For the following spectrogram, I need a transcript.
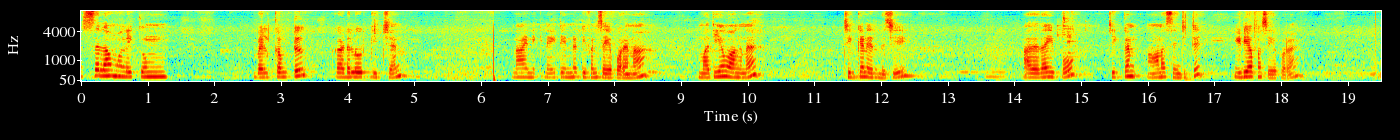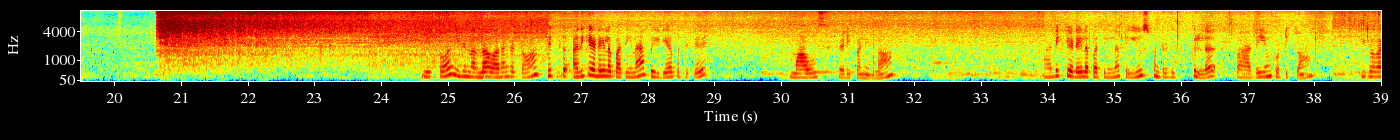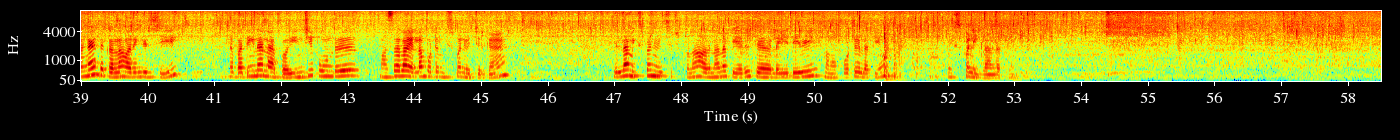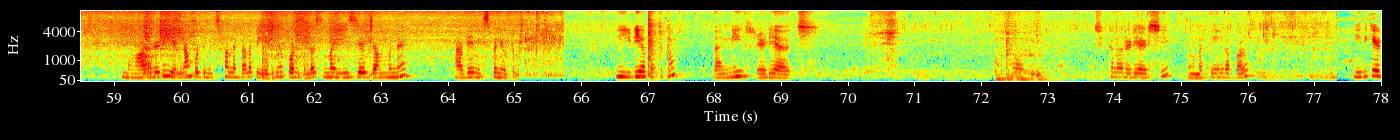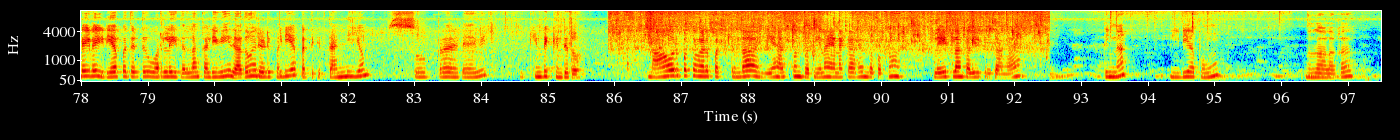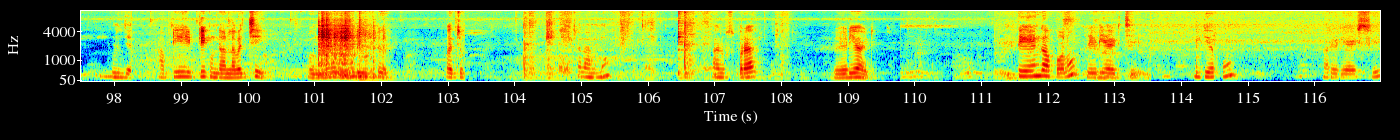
அஸ்ஸலாமு வலைக்கும் welcome to Cuddalore kitchen நான் இன்றைக்கி நைட்டு என்ன டிஃபன் செய்ய போகிறேன்னா மதியம் வாங்கின சிக்கன் இருந்துச்சு. அதை தான் இப்போது சிக்கன் ஆனை செஞ்சுட்டு இடியாப்பம் செய்ய போகிறேன் இப்போ இது நல்லா வதங்கட்டும். அதுக்கு அதுக்கு இடையில பார்த்தீங்கன்னா இப்போ இடியாப்பத்துக்கு மாவுஸ் ரெடி பண்ணிடலாம். அதுக்கு இடையில பார்த்தீங்கன்னா இப்போ யூஸ் பண்ணுறது உப்பு இல்லை. இப்போ அதையும் கொட்டிக்கலாம். இப்போ வெங்காயத்துக்கெல்லாம் வதங்கிடுச்சு. இப்போ பார்த்திங்கன்னா நான் இப்போ இஞ்சி பூண்டு மசாலா எல்லாம் போட்டு மிக்ஸ் பண்ணி வச்சுருக்கேன். எல்லாம் மிக்ஸ் பண்ணி வச்சுருக்கோம் அதனால் இப்போ எதுவும் தேவையில்லை இதுவே நம்ம போட்டு எல்லாத்தையும் மிக்ஸ் பண்ணிக்கலாம் எல்லாத்தையும். ஆல்ரெடி எல்லாம் போட்டு மிக்ஸ் பண்ணதால் இப்போ எதுவுமே போடக்குள்ள சும்மா ஈஸியாக ஜம்முன்னு அப்படியே மிக்ஸ் பண்ணி விட்டுரும் இடியாப்பத்துக்கும் தண்ணி ரெடி ஆச்சு. சிக்கனும் ரெடி ஆகிடுச்சு நம்ம தேங்காய் பால். இதுக்கு இடையில இடியாப்பத்தட்டு உரல் இதெல்லாம் கழுவி அதுவும் ரெடி பண்ணி இடியாப்பத்துக்கு தண்ணியும் சூப்பராக ரெடியாகி கிண்டு கிண்டிடலாம். நான் ஒரு பக்கம் வேலை பார்த்துட்டு இருந்தா என் ஹஸ்பண்ட் பார்த்தீங்கன்னா எனக்காக இந்த பக்கம் பிளேட்லாம் கழுவிட்டு இருக்காங்க பார்த்திங்கன்னா இடியாப்பமும் நல்லா அழகாக புளிஞ்ச அப்படியே இட்லி குண்டானில் வச்சு ஒரு மூடி மூடி விட்டு வச்சு நானுமோ அது சூப்பராக ரெடி ஆகிட்டு தேங்காய் பாலும் ரெடி ஆகிடுச்சு இடியாப்பம் ரெடி ஆயிடுச்சு.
